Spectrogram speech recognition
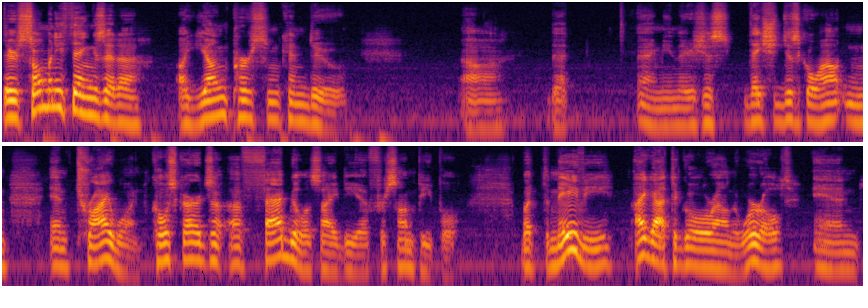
there's so many things that a, a young person can do uh, that I mean, there's just they should just go out and and try one. Coast Guard's a, a, fabulous idea for some people, but the Navy, I got to go around the world and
